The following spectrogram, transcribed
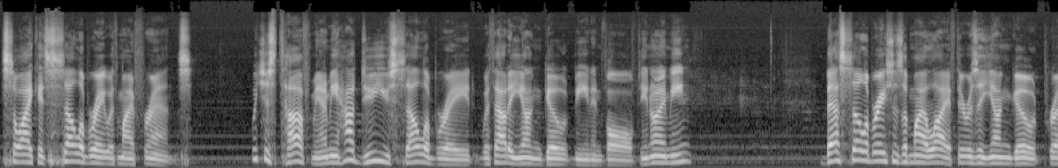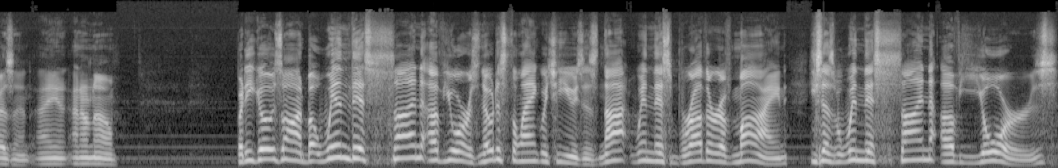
so I could celebrate with my friends. Which is tough, man. I mean, how do you celebrate without a young goat being involved? You know what I mean? best celebrations of my life, there was a young goat present. I, I don't know. But he goes on, but when this son of yours, notice the language he uses, not when this brother of mine, he says, but when this son of yours,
